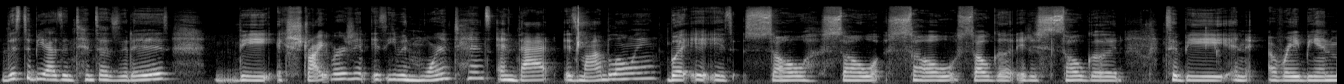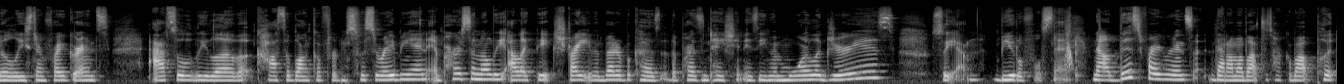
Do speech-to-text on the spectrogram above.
this to be as intense as it is, the extract version is even more intense and that is mind-blowing. But it is so, so, so, so good. It is so good to be an Arabian Middle Eastern fragrance. Absolutely love Casablanca from Swiss Arabian. And personally, I like the extract even better because the presentation is even more luxurious. So yeah, beautiful scent. Now this fragrance that I'm about to talk about put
